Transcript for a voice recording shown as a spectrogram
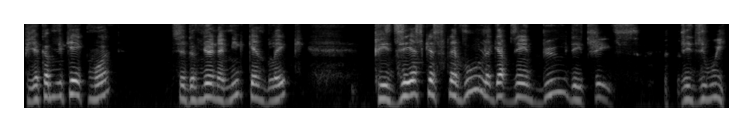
Puis il a communiqué avec moi. C'est devenu un ami, Ken Blake. Puis il dit Est-ce que c'était vous le gardien de but des Chiefs J'ai dit oui.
